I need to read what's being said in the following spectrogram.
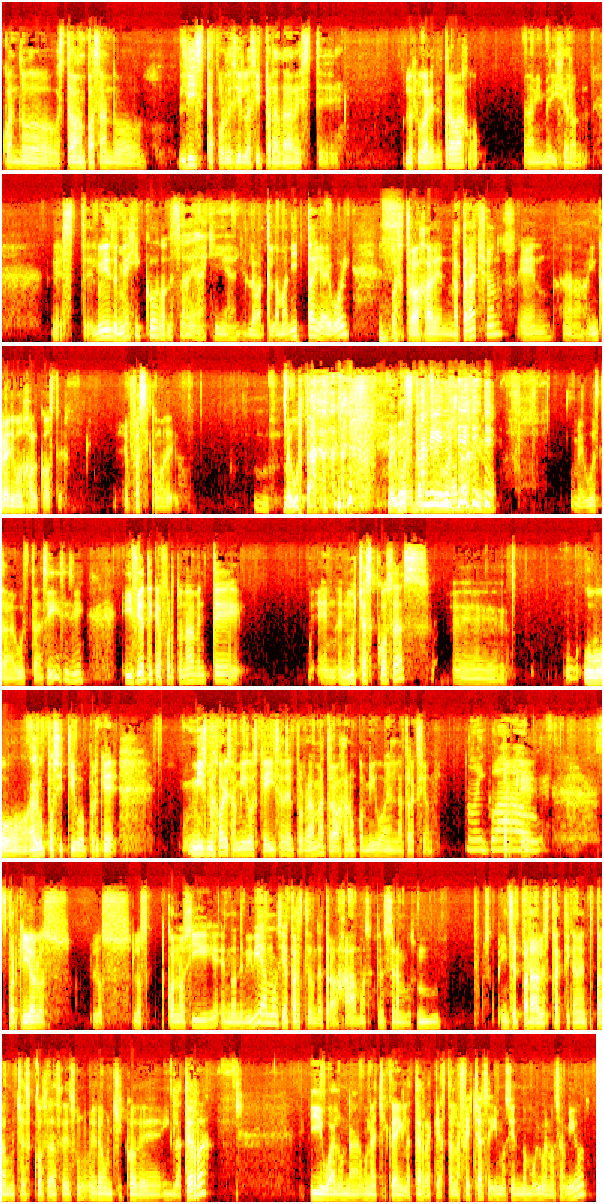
cuando estaban pasando lista, por decirlo así, para dar este los lugares de trabajo, a mí me dijeron, este, Luis de México, ¿dónde está? Aquí levanté la manita y ahí voy. Vas a trabajar en Attractions, en ah, Incredible Hulk Coaster. Fue así como de, mm, me gusta, me gusta. me gusta. me gusta, me gusta. Sí, sí, sí. Y fíjate que afortunadamente en, muchas cosas eh, hubo algo positivo porque mis mejores amigos que hice en el programa trabajaron conmigo en la atracción. Porque, porque yo los, los, los conocí en donde vivíamos y aparte donde trabajábamos. Entonces éramos pues, inseparables prácticamente para muchas cosas. Es era un chico de Inglaterra, y igual una, una chica de Inglaterra que hasta la fecha seguimos siendo muy buenos amigos.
